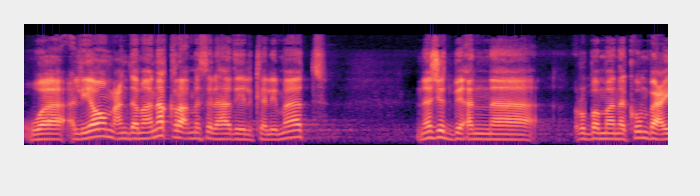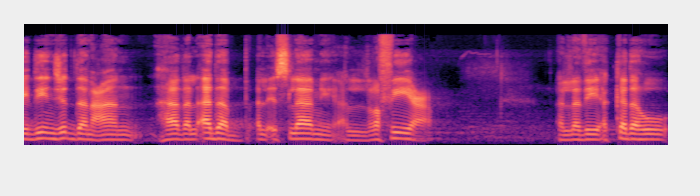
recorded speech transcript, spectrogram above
واليوم عندما نقرأ مثل هذه الكلمات نجد بأن ربما نكون بعيدين جدا عن هذا الأدب الإسلامي الرفيع الذي أكده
